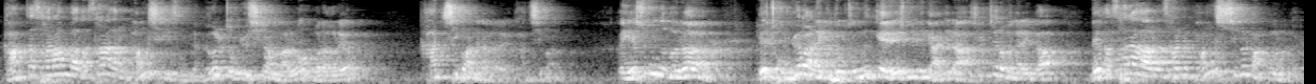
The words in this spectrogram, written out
각자 사람마다 살아가는 방식이 있습니다. 그걸 좀 유식한 말로 뭐라 그래요? 가치관이라 그래요. 가치관. 그러니까 예수 믿는 거는 내 종교 안에 기독 듣는 게 예수 믿는 게 아니라 실제로 뭐냐니까 내가 살아가는 삶의 방식을 바꾸는 거예요.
